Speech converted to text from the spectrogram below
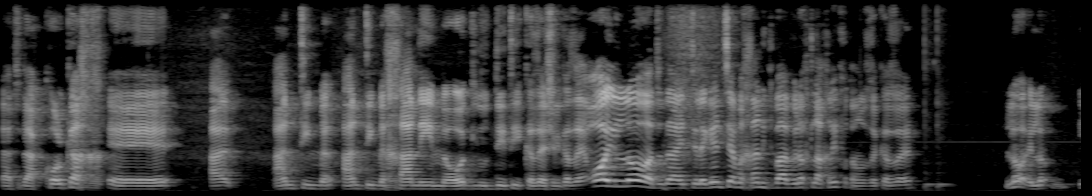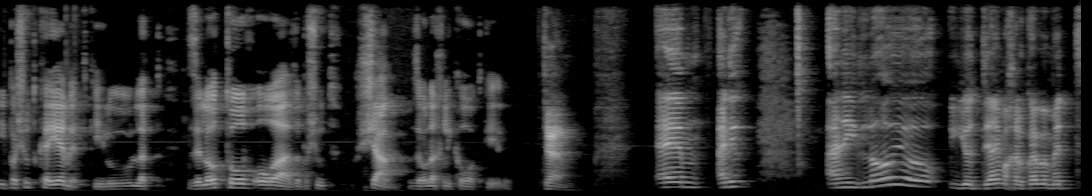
אתה יודע, כל כך אה, אנטי, אנטי מכני מאוד לודיטי כזה של כזה, אוי לא, אתה יודע, האינטליגנציה המכנית באה והולכת להחליף אותנו, זה כזה, לא, לא, היא פשוט קיימת, כאילו, זה לא טוב או רע, זה פשוט שם, זה הולך לקרות כאילו. כן. Um, אני, אני לא יודע אם החלוקה היא באמת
